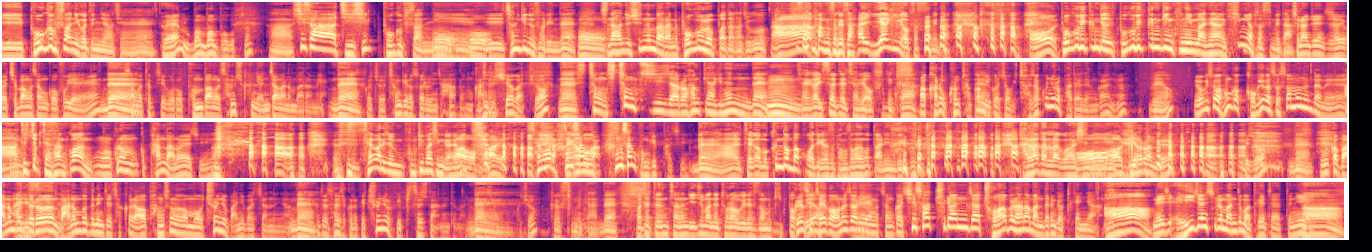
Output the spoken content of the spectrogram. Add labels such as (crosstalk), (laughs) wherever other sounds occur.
이 보급선이거든요, 제. 왜? 뭐, 뭐 보급선? 아, 시사 지식 보급선이 오, 오. 이 천기누설인데 오. 지난 한 주 쉬는 바람에 보급을 못 받아가지고 아. 시사 방송에서 할 이야기가 없었습니다. (laughs) 보급이 끊겨 보급이 끊긴 군인 마냥 힘이 없었습니다. 지난주에 이제 저희가 지방선거 후에 네. 선거 특집으로 본방을 30분 연장하는 바람에 네. 그렇죠 천기누설을 이제 한주 그렇죠. 쉬어갔죠. 네, 시청 시청자로 함께 하긴 했는데 음. 제가 있어야 될 자리에 없으니까. 아, 그럼 그럼 잠깐 네. 이거 저기 저작권 료로 받아야 되는 거 아니에요? 왜요? 여기서 한 거 거기 가서 써먹는다며. 아, 지적 재산권? 어, 그럼 그반 나눠야지. (laughs) 생활이 좀 궁핍하신가요? 아, 어, 아, 생활 (laughs) 항상, 뭐, 항상 궁핍하지. 네. 아, 제가 뭐 큰 돈 받고 어디 가서 방송하는 것도 아닌데. 갈라달라고 (laughs) 하시니. 어, 아, 리얼한데. 그죠? 네. 그러니까 많은 분들은, 알겠습니다. 많은 분들은 이제 자꾸, 아, 방송하고 뭐 출연료 많이 받지 않느냐. 네. 근데 사실 그렇게 출연료가 그렇게 비싸지도 않은데 말이죠. 네. 그죠? 그렇습니다. 네. 어쨌든 저는 2주 만에 돌아오게 돼서 너무 기뻤고요. 그래서 제가 어느 자리에 네. 잠깐 시사 출연자 조합을 하나 만드는 게 어떻겠냐. 아. 내지 에이전시를 만들면 어떻겠냐 했더니 아.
